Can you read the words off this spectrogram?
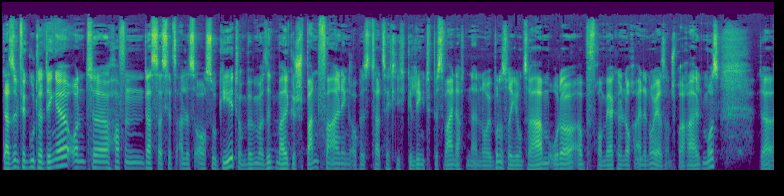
Da sind wir guter Dinge und äh, hoffen, dass das jetzt alles auch so geht. Und wir sind mal gespannt vor allen Dingen, ob es tatsächlich gelingt, bis Weihnachten eine neue Bundesregierung zu haben oder ob Frau Merkel noch eine Neujahrsansprache halten muss. Da,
